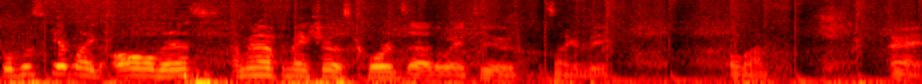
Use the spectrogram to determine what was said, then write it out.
we'll just get like all this. I'm gonna have to make sure this cord's out of the way too. It's not gonna be hold on. All right.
